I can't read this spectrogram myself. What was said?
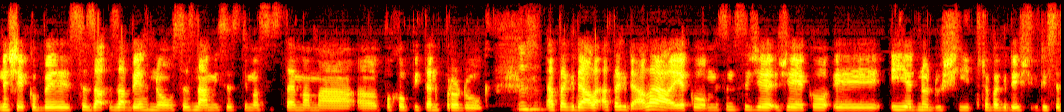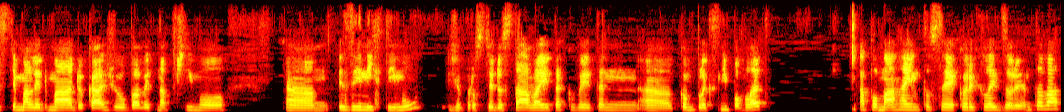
než jakoby se za, zaběhnou, seznámí se s těma systémama, uh, pochopí ten produkt mm-hmm. a tak dále a tak dále. A jako myslím si, že, že jako i, i jednodušší třeba, když, když se s těma lidma dokážou bavit napřímo um, i z jiných týmů, že prostě dostávají takový ten uh, komplexní pohled a pomáhá jim to se jako rychleji zorientovat,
